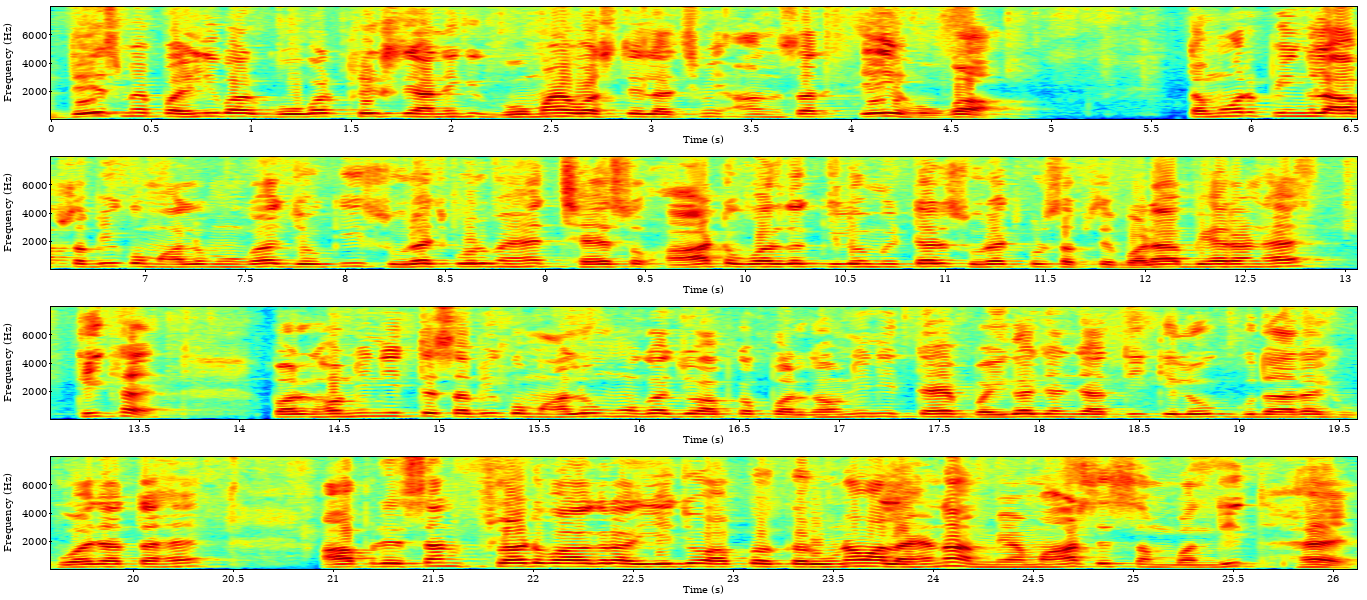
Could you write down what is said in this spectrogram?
देश में पहली बार गोबर फिक्स यानी कि गोमय वस्ते लक्ष्मी आंसर ए होगा। तमोर पिंगला आप सभी को मालूम होगा, जो कि सूरजपुर में है। 608 वर्ग किलोमीटर सूरजपुर सबसे बड़ा अभ्यारण्य है, ठीक है? परघौनी नृत्य सभी को मालूम होगा, जो आपका परघौनी नृत्य है। बैगा जनजाति के लोग गुदारा हुआ जाता है। ऑपरेशन फ्लड वगैरह ये जो आपका करुणा वाला है ना, म्यांमार से संबंधित है।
